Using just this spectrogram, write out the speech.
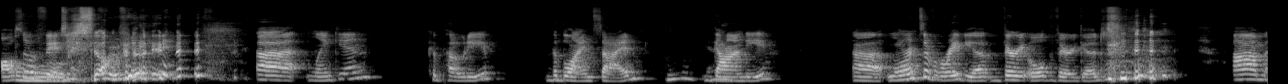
also a Oh, fantastic so movie. uh, Lincoln, Capote, The Blind Side, Yeah. Gandhi, uh, Lawrence of Arabia, very old, very good. um,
